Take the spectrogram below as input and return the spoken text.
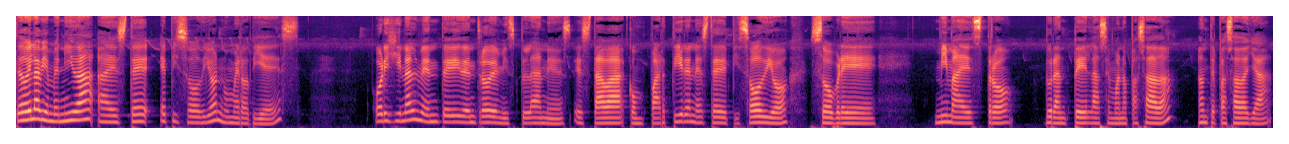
Te doy la bienvenida a este episodio número 10 Originalmente y dentro de mis planes estaba compartir en este episodio sobre mi maestro durante la semana pasada, antepasada ya,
